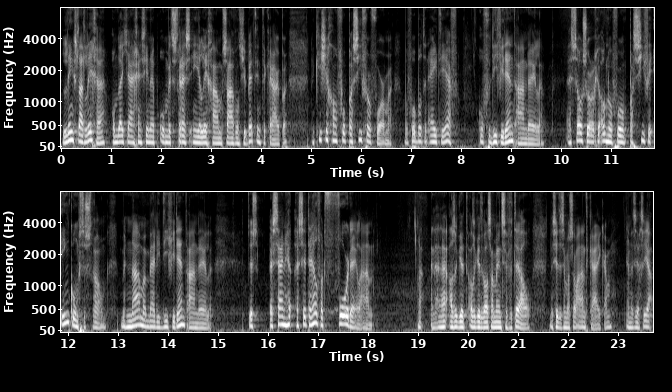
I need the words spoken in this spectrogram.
links laat liggen, omdat jij geen zin hebt om met stress in je lichaam s'avonds je bed in te kruipen, dan kies je gewoon voor passieve vormen. Bijvoorbeeld een ETF of dividendaandelen. En zo zorg je ook nog voor een passieve inkomstenstroom, met name bij die dividendaandelen. Dus er, zijn, er zitten heel wat voordelen aan. Nou, en als ik, dit, als ik dit wel eens aan mensen vertel, dan zitten ze maar zo aan te kijken. En dan zeggen ze, ja,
